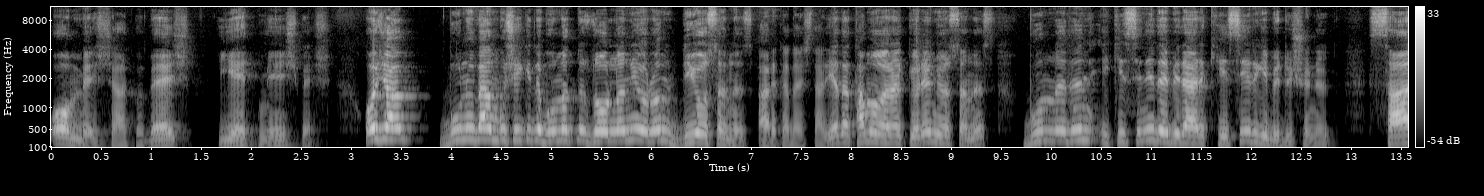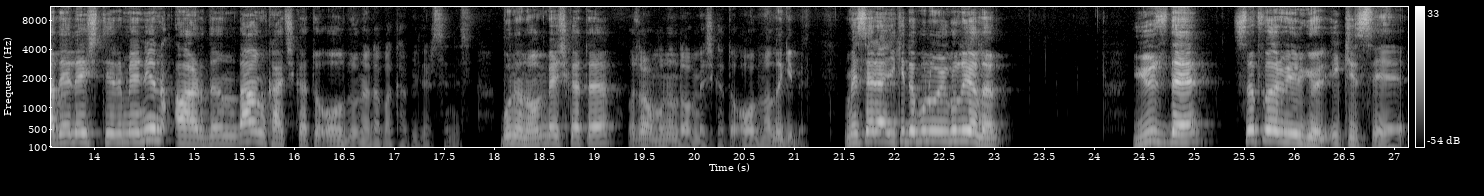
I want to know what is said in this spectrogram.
15 çarpı 5 75. Hocam bunu ben bu şekilde bulmakta zorlanıyorum diyorsanız arkadaşlar ya da tam olarak göremiyorsanız bunların ikisini de birer kesir gibi düşünüp sadeleştirmenin ardından kaç katı olduğuna da bakabilirsiniz. Bunun 15 katı o zaman bunun da 15 katı olmalı gibi. Mesela 2'de bunu uygulayalım. Yüzde 0,2'si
